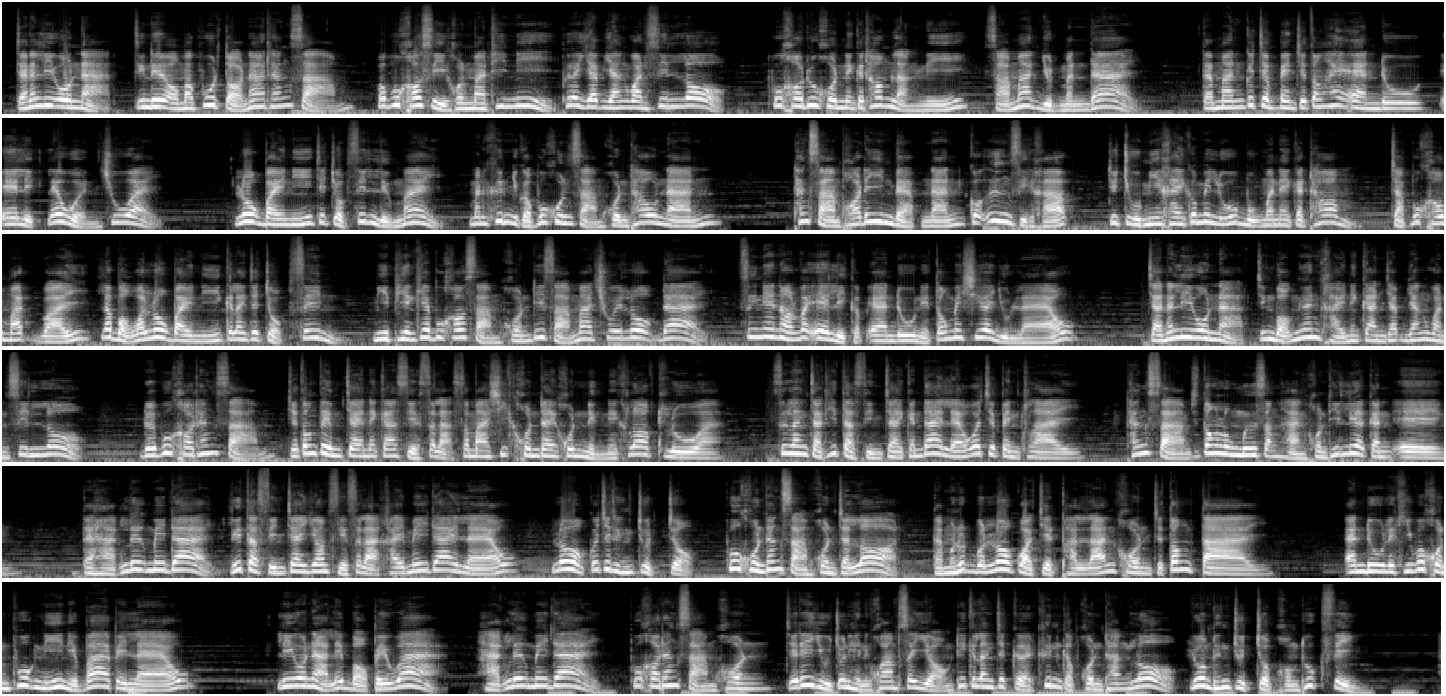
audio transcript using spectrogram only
จากนั้นลีโอนาร์ดจึงเดินออกมาพูดต่อหน้าทั้ง3ว่าพวกเขาสี่คนมาที่นี่เพื่อยับยั้งวันสิ้นโลก พวกเขาทุกคนในกระท่อมหลังนี้สามารถหยุดมันได้ แต่มันก็จำเป็นจะต้องให้แอนดู เอลิกและเหวินช่วย โลกใบนี้จะจบสิ้นหรือไม่ มันขึ้นอยู่กับพวกคุณสามคนเท่านั้น ทั้งสามพอได้ยินแบบนั้นก็อึ้งสิครับ จู่ๆมีใครก็ไม่รู้บุกมาในกระท่อม จับพวกเขามัดไว้ แล้วบอกว่าโลกใบนี้กำลังจะจบสิ้น มีเพียงแค่พวกเขาสามคนที่สามารถช่วยโลกได้ ซึ่งแน่นอนว่าเอลิกกับแอนดูเนี่ยต้องไม่เชื่ออยู่แล้ว จากนั้นลีโอนาร์ดจึงบอกเงื่อนไขในการยับยั้งวันสิ้นโลก โดยพวกเขาทั้ง 3 จะต้องเต็มใจในการเสียสละสมาชิกคนใดคนหนึ่งในครอบครัว ซึ่งหลังจากที่ตัดสินใจกันได้แล้วว่าจะเป็นใคร ทั้ง 3 จะต้องลงมือสังหารคนที่เลือกกันเอง แต่หากเลือกไม่ได้ หรือตัดสินใจยอมเสียสละใครไม่ได้แล้ว โลกก็จะถึงจุดจบ พวกคุณทั้ง 3 คนจะรอด แต่มนุษย์บนโลกกว่า 7,000 ล้านคนจะต้องตาย แอนดูเลยคิดว่าคนพวกนี้เนี่ยบ้าไปแล้วลีโอนาร์ดเลยบอกไปว่า หากเลือกไม่ได้ พวกเขาทั้ง 3 คนจะได้อยู่จนเห็นความสยองที่กำลังจะเกิดขึ้นกับคนทั้งโลก รวมถึงจุดจบของทุกสิ่ง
